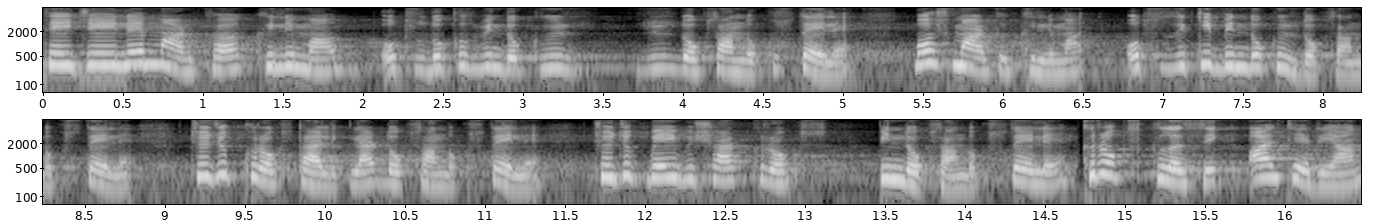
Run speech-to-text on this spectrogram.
TCL marka klima 39.999 TL. Boş marka klima 32.999 TL. Çocuk Crocs terlikler 99 TL. Çocuk Baby Shark Crocs 1099 TL. Crocs Klasik Alterian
